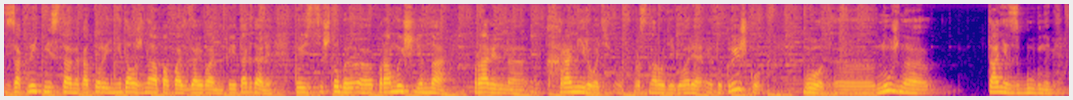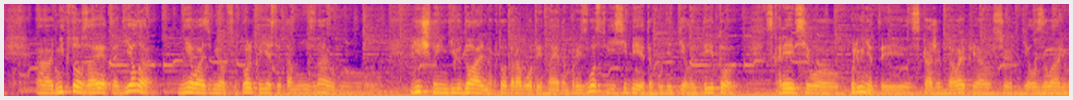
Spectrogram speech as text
закрыть места, на которые не должна попасть гальваника и так далее. То есть, чтобы промышленно правильно хромировать, в простонародье говоря, эту крышку, вот, нужно танец с бубнами. А, никто за это дело не возьмется, только если там, не знаю, лично, индивидуально кто-то работает на этом производстве и себе это будет делать, да и то, скорее всего, плюнет и скажет, давай-ка я все это дело заварю.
